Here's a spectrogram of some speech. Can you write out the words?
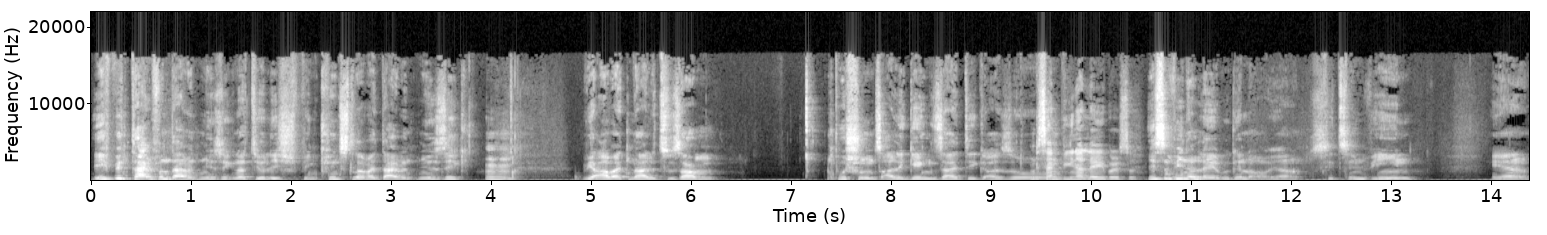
Ich bin Teil von Diamond Music natürlich. Ich bin Künstler bei Diamond Music. Mhm. Wir arbeiten alle zusammen, pushen uns alle gegenseitig. Also Und ist ein Wiener Label. So. Ist ein Wiener Label, genau, ja. Sitzt in Wien, ja.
